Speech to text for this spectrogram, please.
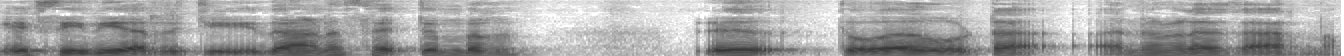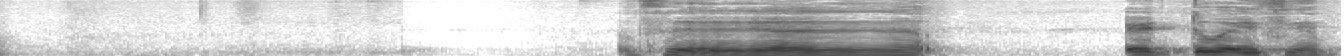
കെ സി ബി അറിയിച്ചു. ഇതാണ് സെപ്റ്റംബർ തുക കൂട്ടാനുള്ള കാരണം. എട്ട് പൈസയും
